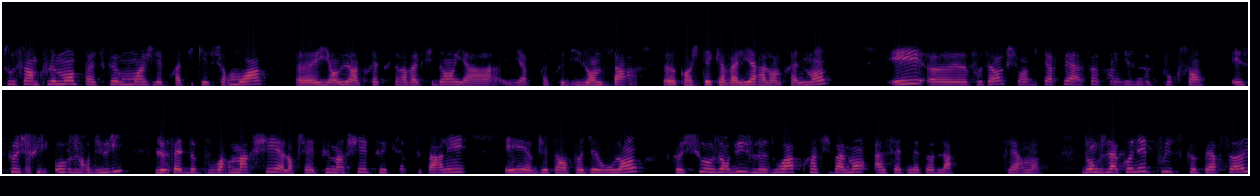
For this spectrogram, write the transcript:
tout simplement parce que moi, je l'ai pratiquée sur moi. Euh, ayant eu un très très grave accident il y a, il y a presque dix ans de ça, euh, quand j'étais cavalière à l'entraînement. Et il faut savoir que je suis handicapée à 79%. Et ce que je suis aujourd'hui, le fait de pouvoir marcher, alors que j'avais pu marcher, pu écrire, pu parler, et euh, que j'étais en fauteuil roulant, ce que je suis aujourd'hui, je le dois principalement à cette méthode-là, clairement. Donc je la connais plus que personne,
